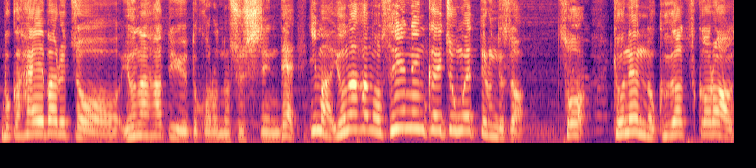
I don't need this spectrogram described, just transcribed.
僕ハエバル町与那覇というところの出身で今与那覇の青年会長もやってるんですよ。そう。去年の9月から青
